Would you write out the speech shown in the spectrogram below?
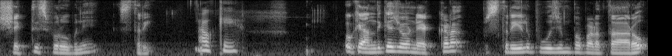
శక్తి స్వరూపిణి స్త్రీ. ఓకే. ఓకే అందుకే చూడండి ఎక్కడ స్త్రీలు పూజింపబడతారో.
